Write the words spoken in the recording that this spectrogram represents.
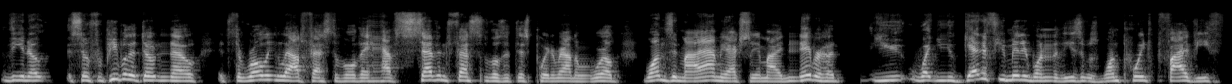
The, you know, so for people that don't know, it's the Rolling Loud Festival. They have seven festivals at this point around the world. One's in Miami, actually, in my neighborhood. You what you get if you minted one of these, it was 1.5 ETH.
